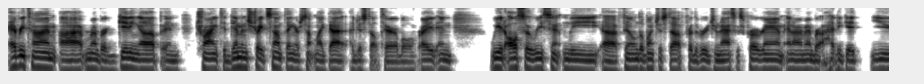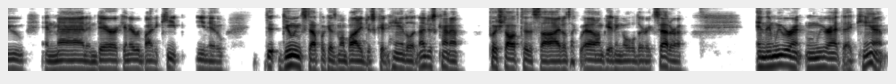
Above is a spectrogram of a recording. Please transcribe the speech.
every time I remember getting up and trying to demonstrate something or something like that, I just felt terrible, right? And we had also recently uh, filmed a bunch of stuff for the Brute Gymnastics program, and I remember I had to get you and Matt and Derek and everybody to keep you know d- doing stuff because my body just couldn't handle it, and I just kind of pushed off to the side. I was like, well, I'm getting older, etc. And then we were at, when we were at that camp,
